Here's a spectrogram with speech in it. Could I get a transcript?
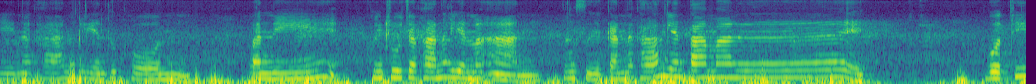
ดีนะคะนักเรียนทุกคน วันนี้คุณครูจะพานักเรียนมาอ่าน หนังสือกันนะคะเรียนตามมาเลย บทที่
